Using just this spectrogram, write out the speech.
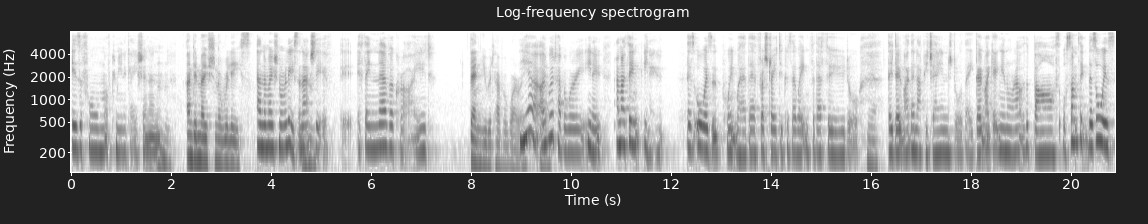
is a form of communication and Mhm. And emotional release. and emotional release. And Mhm. actually, if if they never cried, Then you would have a worry. Yeah, I would have a worry, you know. And I think, you know, there's always a point where they're frustrated because they're waiting for their food or Yeah. they don't like their nappy changed or they don't like getting in or out of the bath or something. There's always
